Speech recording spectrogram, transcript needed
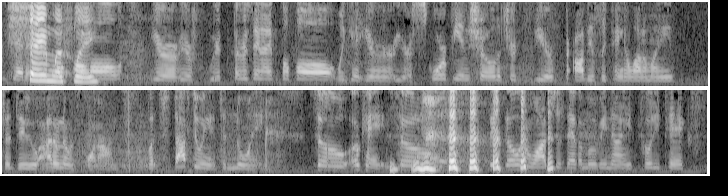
we get shamelessly. Football, your, your your Thursday night football. We get your your Scorpion show that you're you're obviously paying a lot of money to do. I don't know what's going on, but stop doing it. It's annoying. So okay, so they go and watch this. They have a movie night. Cody picks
